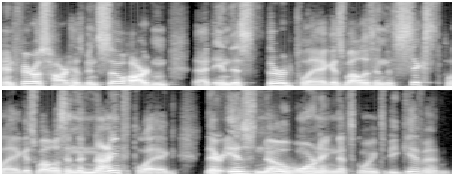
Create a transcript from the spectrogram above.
and Pharaoh's heart has been so hardened that in this third plague, as well as in the sixth plague, as well as in the ninth plague, there is no warning that's going to be given.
